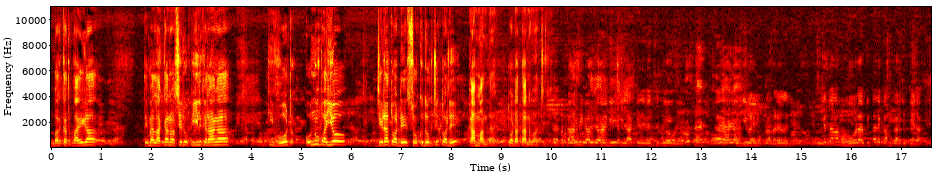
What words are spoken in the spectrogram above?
ਬਰਕਤ ਪਾਏਗਾ ਤੇ ਮੈਂ ਇਲਾਕਾ ਨਿਵਾਸੀਆਂ ਨੂੰ ਅਪੀਲ ਕਰਾਂਗਾ ਕਿ ਵੋਟ ਉਹਨੂੰ ਪਾਈਓ ਜਿਹੜਾ ਤੁਹਾਡੇ ਸੁੱਖ ਦੁੱਖ 'ਚ ਤੁਹਾਡੇ ਕੰਮ ਆਂਦਾ ਹੈ। ਤੁਹਾਡਾ ਧੰਨਵਾਦ ਜੀ। ਵਿਕਾਸ ਦੀ ਗੱਲ ਕਰਾਂਗੇ ਇਲਾਕੇ ਦੇ ਵਿੱਚ ਵੀ ਪਿਛਲੀ ਵਾਰੀ ਮੌਕਾ ਮਿਲਿਆ ਕਿੱਦਾਂ ਦਾ ਮਾਹੌਲ ਹੈ ਕਿੱਦਾਂ ਦੇ ਕੰਮ ਕਰ ਚੁੱਕੇ ਇਲਾਕੇ ਦੇ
